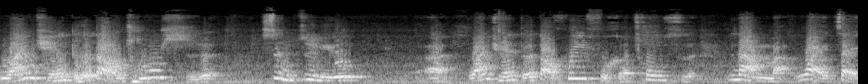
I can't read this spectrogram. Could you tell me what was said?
完全得到充实，甚至于，呃，完全得到恢复和充实，那么外在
